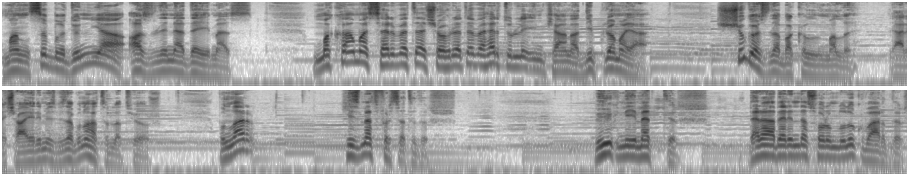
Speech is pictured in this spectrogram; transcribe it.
mansıbı dünya azline değmez. Makama, servete, şöhrete ve her türlü imkana, diplomaya şu gözle bakılmalı. Yani şairimiz bize bunu hatırlatıyor. Bunlar hizmet fırsatıdır. Büyük nimettir. Beraberinde sorumluluk vardır.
